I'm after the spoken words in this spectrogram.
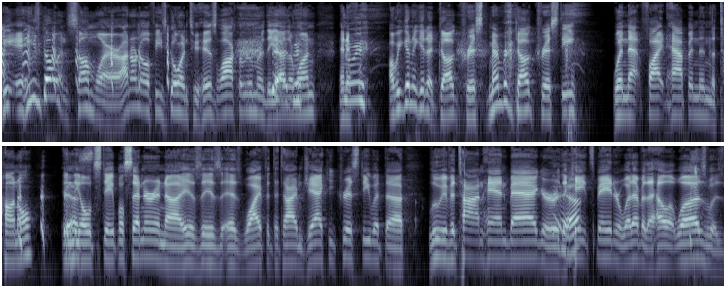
he- he's going somewhere. I don't know if he's going to his locker room or the other one. And if, are we going to get a Doug Christie? Remember Doug Christie when that fight happened in the tunnel in the old Staples Center, and uh, his his his wife at the time, Jackie Christie, with the Louis Vuitton handbag or the Yeah. Kate Spade or whatever the hell it was, was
